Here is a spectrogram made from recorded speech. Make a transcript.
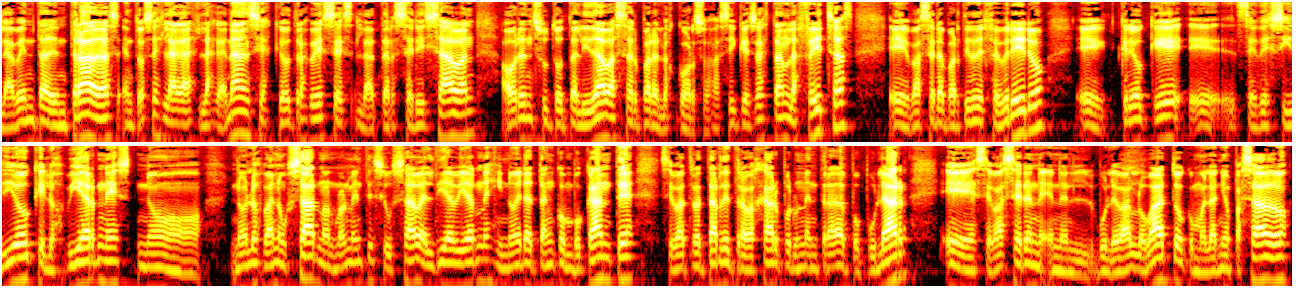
la venta de entradas, entonces las ganancias que otras veces la tercerizaban, ahora en su totalidad va a ser para los corsos. Así que ya están las fechas, eh, va a ser a partir de febrero, eh, creo que eh, se decidió que los viernes no, no los van a usar, normalmente se usaba el día viernes y no era tan convocante, se va a tratar de trabajar por una entrada popular, eh, se va a hacer en, el Boulevard Lobato como el año pasado,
